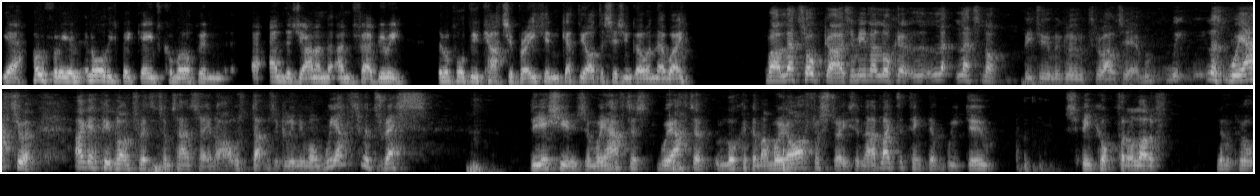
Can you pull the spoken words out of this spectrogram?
yeah, hopefully in, in all these big games coming up in uh, end of Jan and, and February, Liverpool do catch a break and get the odd decision going their way. Well, let's hope, guys. I mean, uh, look, uh, let, us not be doom and gloom throughout it. We we have to. Uh, I get people on Twitter sometimes saying, "Oh, was, that was a gloomy one." We have to address the issues, and we have to we have to look at them, and we are frustrated. And I'd like to think that we do speak up for a lot of Liverpool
